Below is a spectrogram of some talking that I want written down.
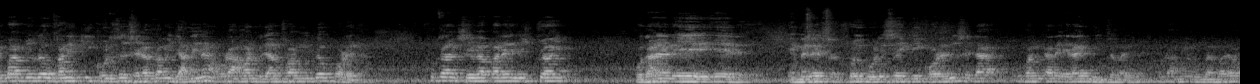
এবার যদি ওখানে কি করেছে সেটা তো আমি জানি না ওরা আমার বিধানসভার মধ্যেও পড়ে না। সুতরাং সে ব্যাপারে নিশ্চয় প্রধানের এ এর এমএলএ সই করেছে কি করেনি সেটা ওখানকার এরাই বুঝতে পারবে। ওটা আমি ওই ব্যাপারেও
